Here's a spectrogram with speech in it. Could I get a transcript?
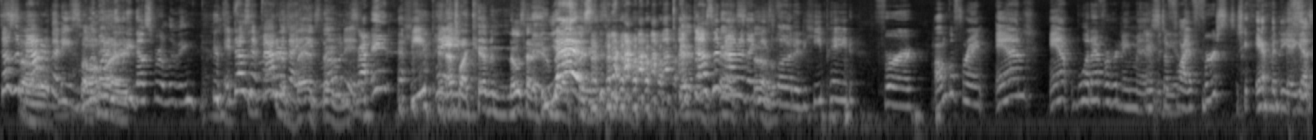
Doesn't So- matter that he's so you I'm want to know like- what he does for a living It doesn't matter that he's things. loaded. right He And paid. that's why Kevin knows how to do Yes! bad things. it doesn't matter that he's loaded. He paid for Uncle Frank and Aunt whatever her name is Aunt to Medea. fly first. Aunt Medea, yes,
